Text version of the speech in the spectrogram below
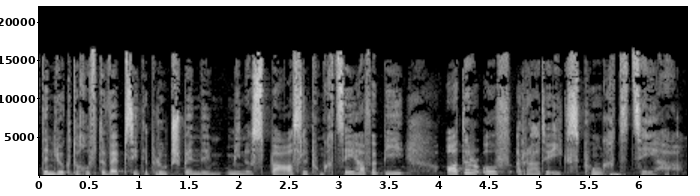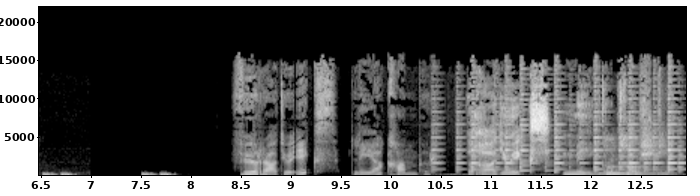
dann schau doch auf der Webseite blutspende-basel.ch vorbei oder auf radiox.ch. Für Radio X, Lea Kamber. Radio X, mehr Kontrast.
